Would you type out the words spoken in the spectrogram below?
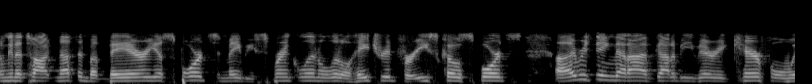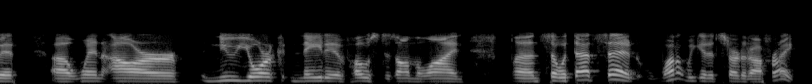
I'm going to talk nothing but Bay Area sports and maybe sprinkle in a little hatred for East Coast sports. Uh, everything that I've got to be very careful with uh, when our New York native host is on the line. And so, with that said, why don't we get it started off right?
